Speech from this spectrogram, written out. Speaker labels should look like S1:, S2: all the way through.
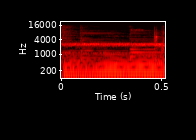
S1: Oh.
